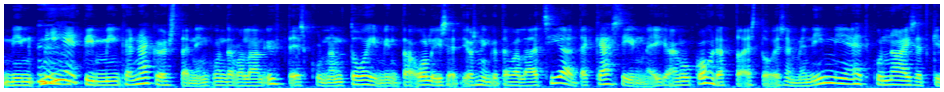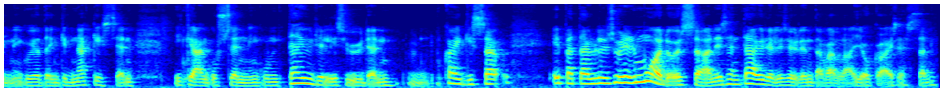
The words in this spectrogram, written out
niin mieti, minkä näköistä niin kuin tavallaan yhteiskunnan toiminta olisi, että jos niin kuin tavallaan että sieltä käsin me ikään kuin kohdattaisiin toisemme, niin miehet kuin naisetkin niin kuin jotenkin näkis sen ikään kuin sen niin kuin täydellisyyden kaikissa epätäydellisyyden muodoissaan, niin sen täydellisyyden tavallaan jokaisessa. Niin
